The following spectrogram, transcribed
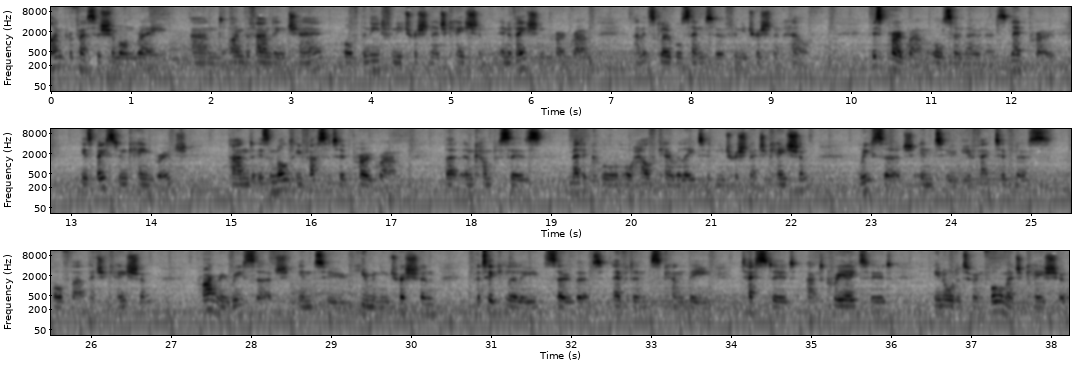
I'm Professor Shimon Ray and I'm the founding chair of the Need for Nutrition Education Innovation Programme and its Global Centre for Nutrition and Health. This programme, also known as NNEdPro, is based in Cambridge and is a multifaceted programme that encompasses medical or healthcare related nutrition education, research into the effectiveness of that education, primary research into human nutrition, particularly so that evidence can be tested and created in order to inform education,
